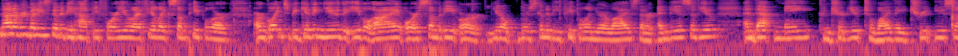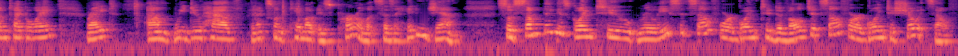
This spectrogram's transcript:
Not everybody's going to be happy for you. I feel like some people are, are going to be giving you the evil eye or somebody, or, you know, there's going to be people in your lives that are envious of you. And that may contribute to why they treat you some type of way, right? Um, we do have, the next one that came out is Pearl. It says a hidden gem. So something is going to release itself or going to divulge itself or going to show itself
